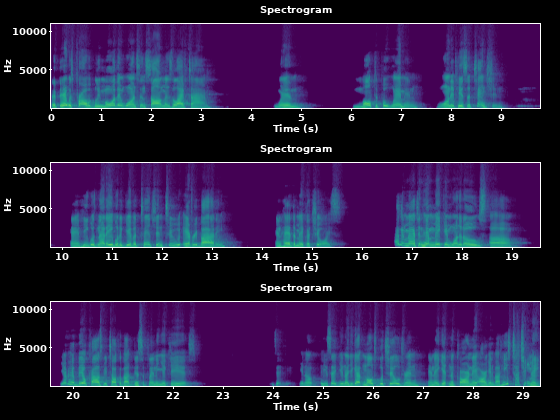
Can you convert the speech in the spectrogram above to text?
that there was probably more than once in Solomon's lifetime when multiple women wanted his attention and he was not able to give attention to everybody and had to make a choice. I can imagine him making one of those. Uh, you ever hear Bill Cosby talk about disciplining your kids? You know, he said, you know, you got multiple children and they get in the car and they're arguing about, he's touching me.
